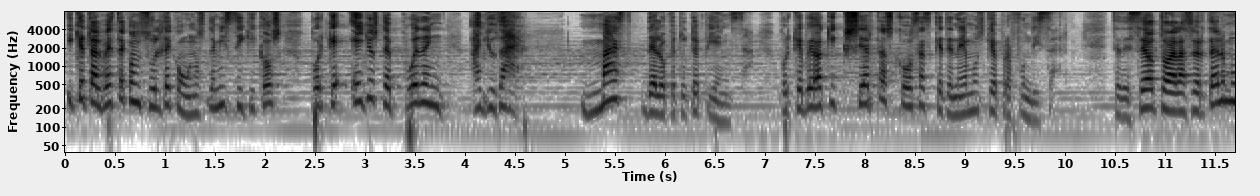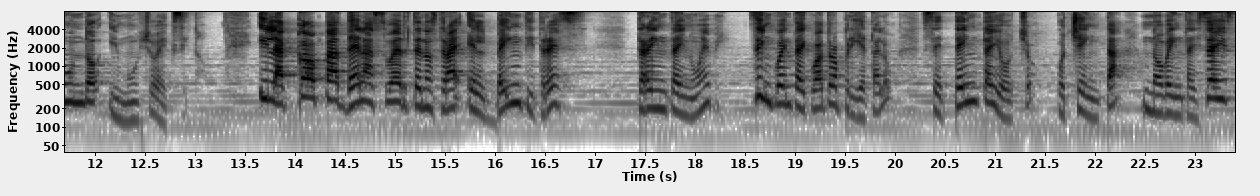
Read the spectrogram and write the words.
y que tal vez te consulte con unos de mis psíquicos porque ellos te pueden ayudar más de lo que tú te piensas. Porque veo aquí ciertas cosas que tenemos que profundizar. Te deseo toda la suerte del mundo y mucho éxito. Y la copa de la suerte nos trae el 23, 39. 54, apriétalo, 78, 80, 96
